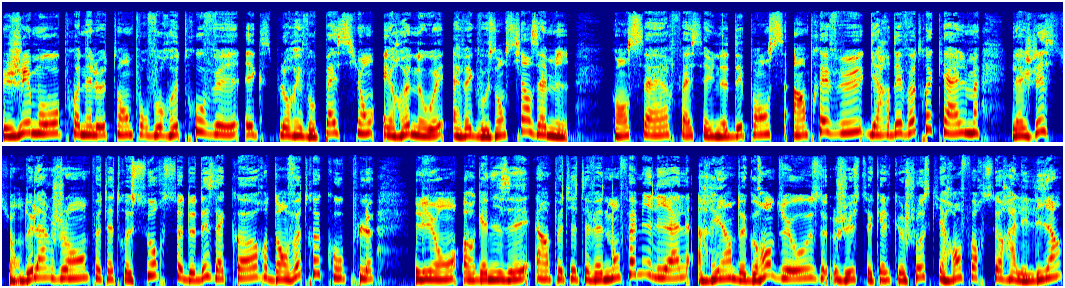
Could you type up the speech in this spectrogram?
Gémeaux, prenez le temps pour vous retrouver, explorer vos passions et renouer avec vos anciens amis. Cancer, face à une dépense imprévue, gardez votre calme. La gestion de l'argent peut être source de désaccords dans votre couple. Lion, organisez un petit événement familial, rien de grandiose, juste quelque chose qui renforcera les liens,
